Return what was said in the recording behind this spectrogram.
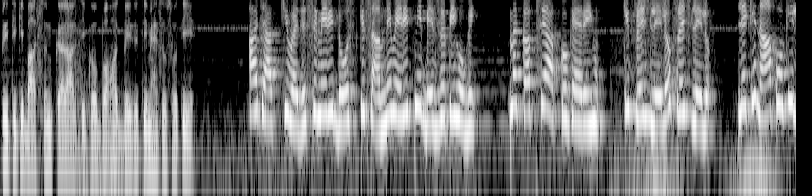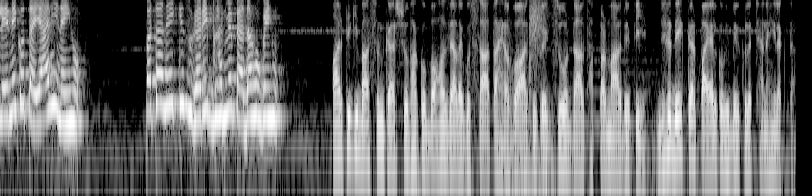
प्रीति की बात सुनकर आरती को बहुत बेइज्जती महसूस होती है। आज आपकी वजह से मेरी दोस्त के सामने मेरी इतनी बेइज्जती हो गई। मैं कब से आपको कह रही हूँ कि फ्रिज ले लो फ्रिज ले लो लेकिन आप हो कि लेने को तैयार ही नहीं हो। पता नहीं किस गरीब घर में पैदा हो गई हूँ। आरती की बात सुनकर शोभा को बहुत ज़्यादा गुस्सा आता है और वो आरती को एक जोरदार थप्पड़ मार देती है, जिसे देखकर पायल को भी बिल्कुल अच्छा नहीं लगता।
